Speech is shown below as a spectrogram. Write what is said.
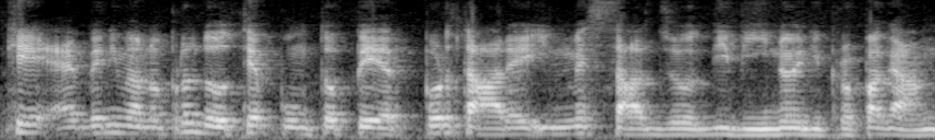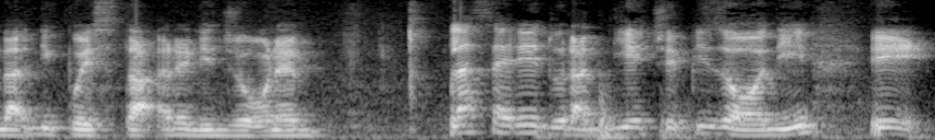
che eh, venivano prodotti appunto per portare il messaggio divino e di propaganda di questa religione. La serie dura 10 episodi e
